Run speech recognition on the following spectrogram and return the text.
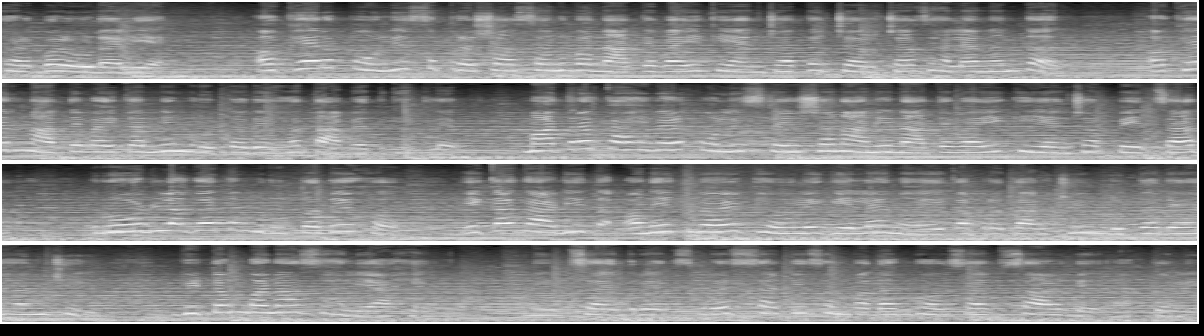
खळबळ उडाली आहे अखेर पोलीस प्रशासन व नातेवाईक यांच्यात चर्चा झाल्यानंतर अखेर नातेवाईकांनी मृतदेह ताब्यात घेतले. मात्र काही वेळ पोलीस स्टेशन आणि नातेवाईक यांच्या पेचात रोडलगत मृतदेह एका गाडीत अनेक वेळ ठेवले गेल्यानं एका प्रकारची मृतदेहांची विटंबना झाली आहे. न्यूज सह्याद्री एक्सप्रेससाठी संपादक भाऊसाहेब साळवे अकोले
